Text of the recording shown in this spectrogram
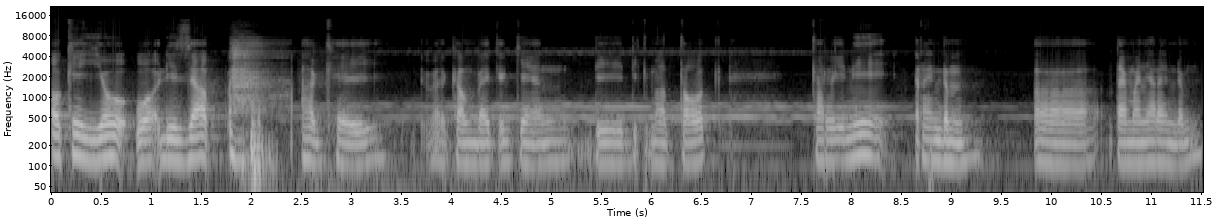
Oke yo, what is up? Oke, welcome back again di Dikma Talk. Kali ini random, eh, temanya random.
